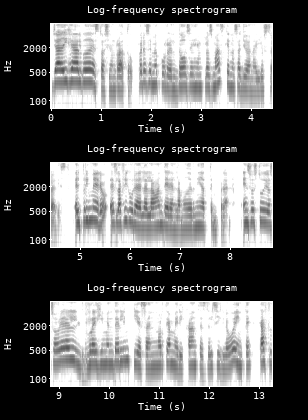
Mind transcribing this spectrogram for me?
Ya dije algo de esto hace un rato, pero se me ocurren dos ejemplos más que nos ayudan a ilustrar esto. El primero es la figura de la lavandera en la modernidad temprana. En su estudio sobre el régimen de limpieza en Norteamérica antes del siglo XX, Kathleen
